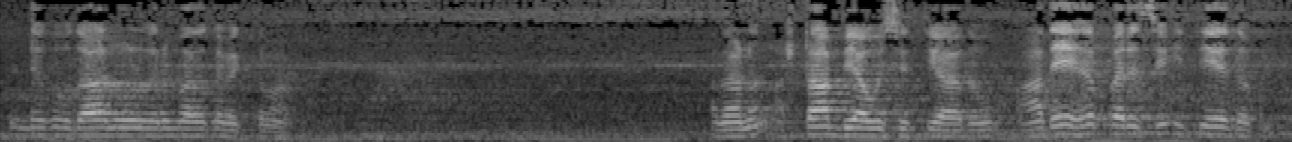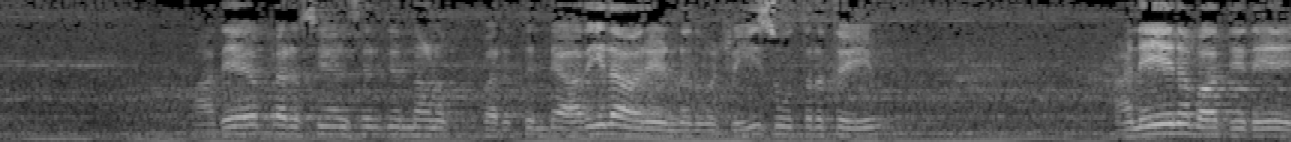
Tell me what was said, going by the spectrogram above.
ഇതിന്റെയൊക്കെ ഉദാഹരണങ്ങൾ വരുമ്പോൾ അതൊക്കെ വ്യക്തമാണ്. അതാണ് അഷ്ടാഭ്യാവശ്യത്യാദവും ആദേഹ പരസ്യ ഇത്യേതം ആദേഹ പരസ്യം അനുസരിച്ച് എന്താണ് പരത്തിന്റെ ആദിയിലാ വരേണ്ടത്? പക്ഷെ ഈ സൂത്രത്തെയും അനേന ബാധ്യതയെ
